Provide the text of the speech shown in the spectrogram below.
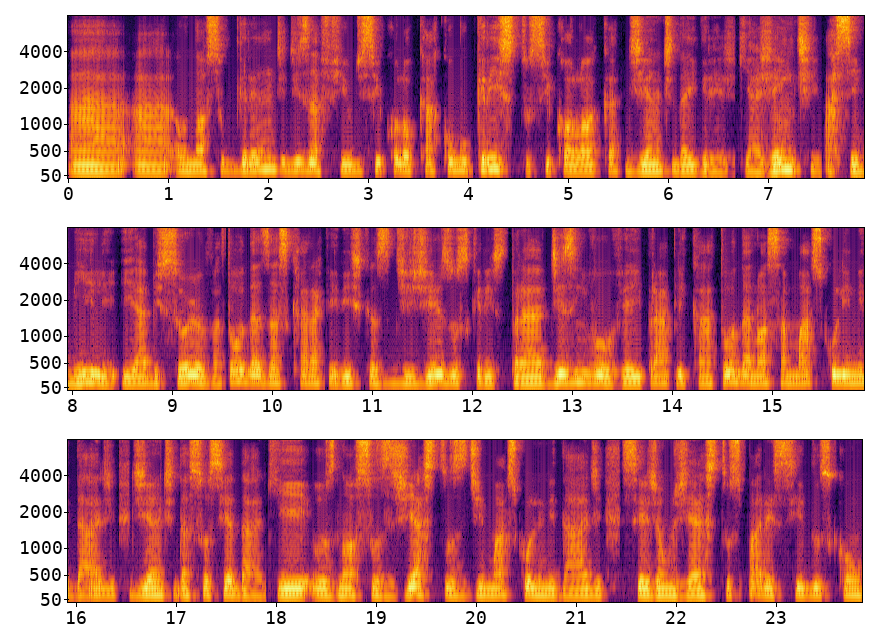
a, a, o nosso grande desafio de se colocar como Cristo se coloca diante da igreja. Que a gente assimile e absorva todas as características de Jesus Cristo para desenvolver e para aplicar toda a nossa masculinidade diante da sociedade. Que os nossos gestos de masculinidade sejam gestos parecidos com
